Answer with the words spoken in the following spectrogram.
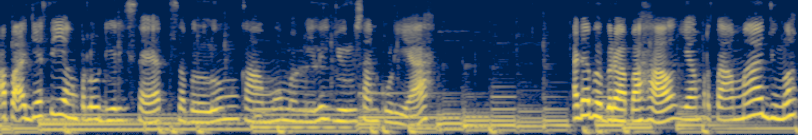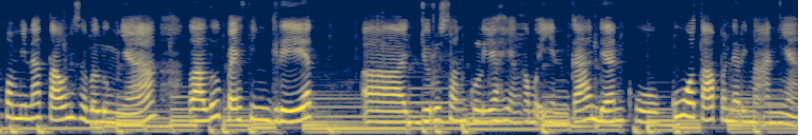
Apa aja sih yang perlu diriset sebelum kamu memilih jurusan kuliah? Ada beberapa hal. Yang pertama, jumlah peminat tahun sebelumnya, lalu passing grade, uh, jurusan kuliah yang kamu inginkan, dan ku kuota penerimaannya.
